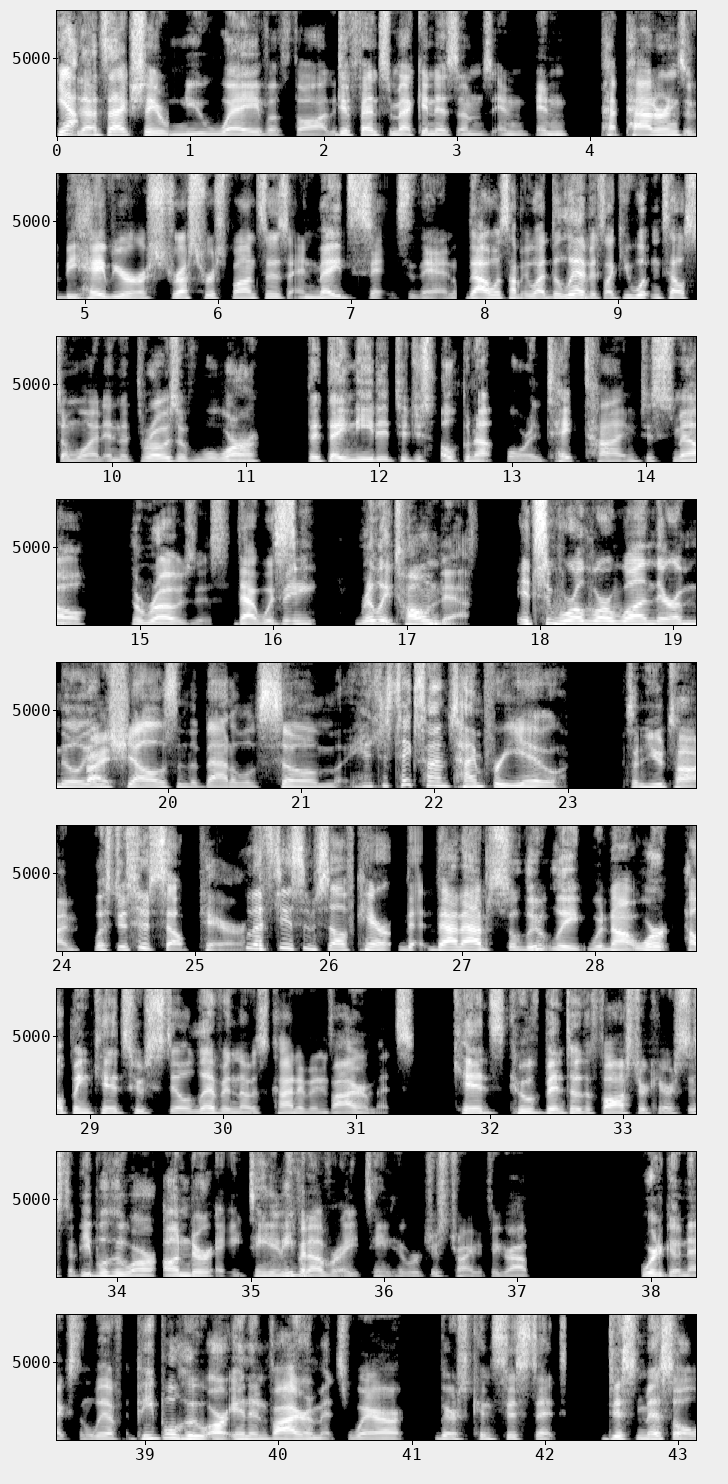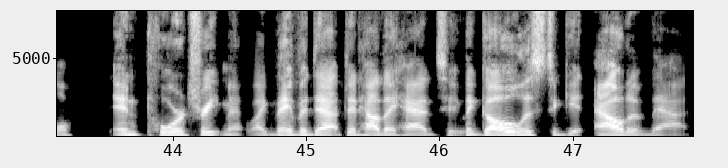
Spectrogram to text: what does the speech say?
Yeah. That's actually a new wave of thought. Defense mechanisms and, and patterns of behavior or stress responses and made sense then. That was how people had to live. It's like you wouldn't tell someone in the throes of war that they needed to just open up more and take time to smell mm-hmm. the roses. That was really tone deaf. It's World War One. There are a million Right. shells in the Battle of Somme. It just takes time time for you. It's a new time. Let's do some self care. Let's do some self care. That, that absolutely would not work helping kids who still live in those kind of environments. Kids who have been through the foster care system, people who are under 18 and even over 18 who are just trying to figure out where to go next and live. People who are in environments where there's consistent dismissal and poor treatment, like they've adapted how they had to. The goal is to get out of that.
